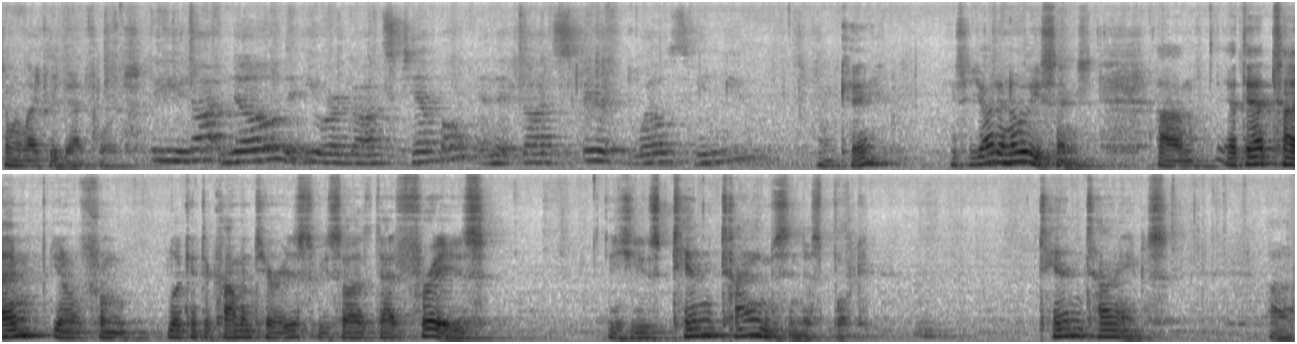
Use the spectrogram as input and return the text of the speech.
Someone like to read that for us. Do you not know that you are God's temple and that God's Spirit dwells in you? Okay. He said, You ought to know these things. Um, at that time, you know, from looking at the commentaries, we saw that, that phrase is used 10 times in this book. 10 times. Uh,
